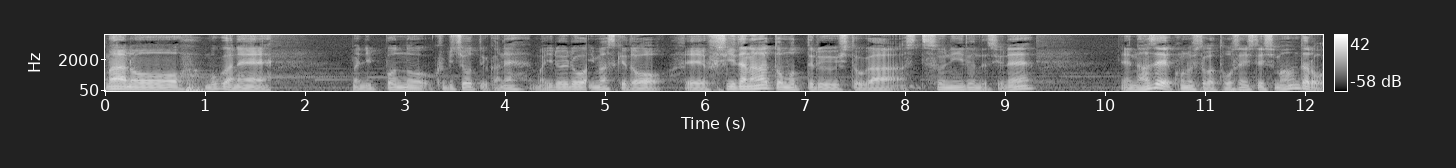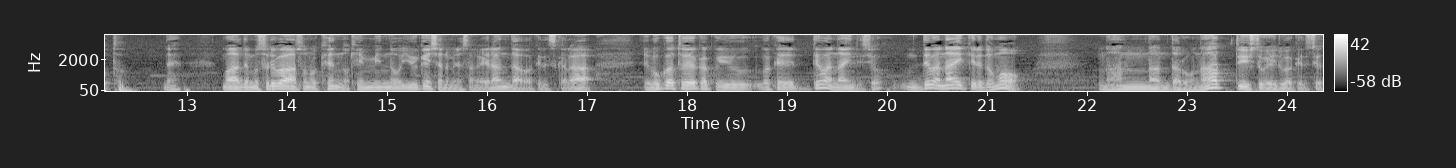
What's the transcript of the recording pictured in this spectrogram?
まああの僕はねまあ日本の首長というかねいろいろいますけど、えー、不思議だなと思ってる人が数人いるんですよね。なぜこの人が当選してしまうんだろうと。ね、まあでもそれはその県の県民の有権者の皆さんが選んだわけですから僕はとやかく言うわけではないんですよ。ではないけれども何なんだろうなっていう人がいるわけですよ。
